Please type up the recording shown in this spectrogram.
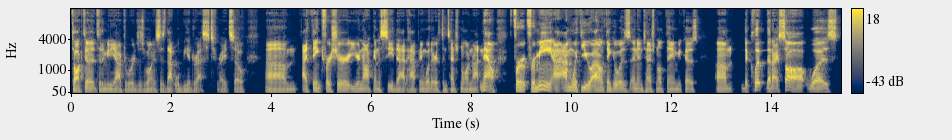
talked to, to the media afterwards as well. And says that will be addressed, right? So um, I think for sure you're not going to see that happening, whether it's intentional or not. Now, for for me, I, am with you. I don't think it was an intentional thing because um, the clip that I saw was,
